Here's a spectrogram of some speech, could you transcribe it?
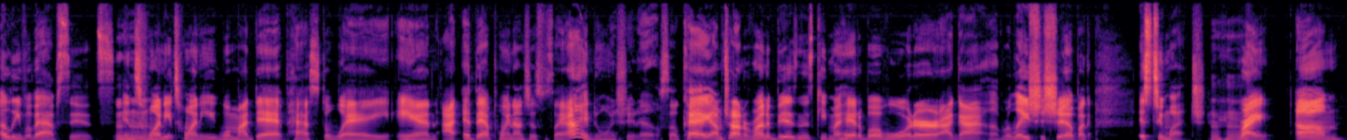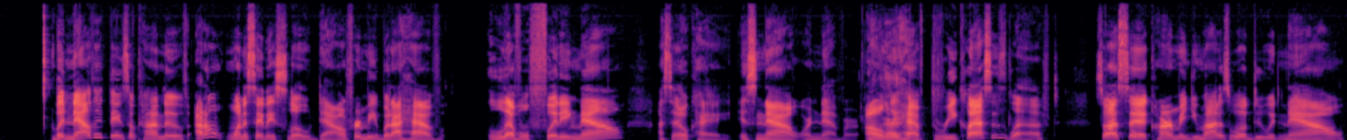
a leave of absence mm-hmm. in 2020 when my dad passed away. And I, at that point, I just was like, I ain't doing shit else. Okay. I'm trying to run a business, keep my head above water. I got a relationship. Got, it's too much. Mm-hmm. Right. Um, but now that things have kind of, I don't want to say they slowed down for me, but I have level footing now. I said, okay, it's now or never. I only have three classes left. So I said, Carmen, you might as well do it now.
